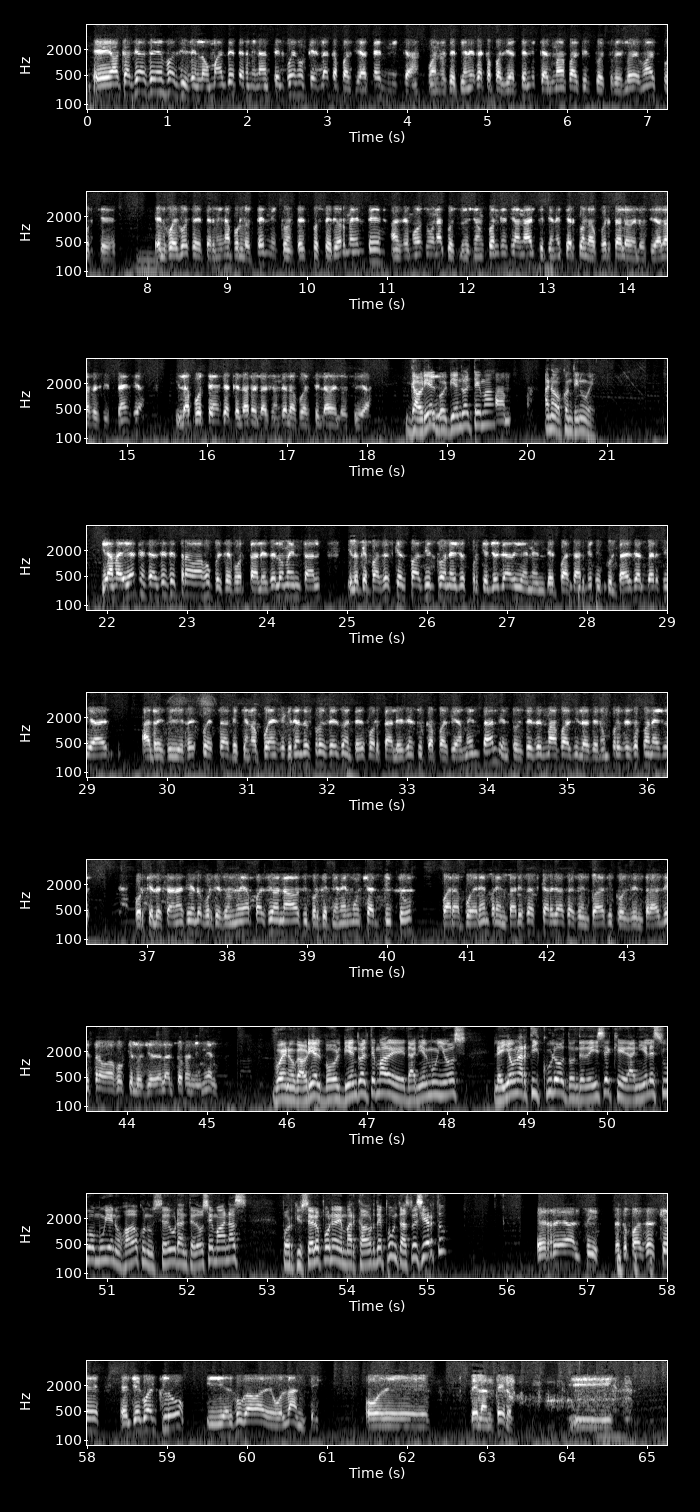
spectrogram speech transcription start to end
Eh, acá se hace énfasis en lo más determinante del juego, que es la capacidad técnica. Cuando se tiene esa capacidad técnica es más fácil construir lo demás porque el juego se determina por lo técnico. Entonces, posteriormente, hacemos una construcción condicional que tiene que ver con la fuerza, la velocidad, la resistencia y la potencia, que es la relación de la fuerza y la velocidad. Gabriel, volviendo al tema. Ah, no, continúe. Y a medida que se hace ese trabajo, pues se fortalece lo mental. Y lo que pasa es que es fácil con ellos porque ellos ya vienen de pasar dificultades y adversidades al recibir respuestas de que no pueden seguir en los procesos, entonces fortalecen su capacidad mental. Entonces es más fácil hacer un proceso con ellos porque lo están haciendo, porque son muy apasionados y porque tienen mucha actitud para poder enfrentar esas cargas acentuadas y concentradas de trabajo que los lleve al alto rendimiento. Bueno, Gabriel, volviendo al tema de Daniel Muñoz, leía un artículo donde dice que Daniel estuvo muy enojado con usted durante dos semanas porque usted lo pone de marcador de punta. ¿Esto es cierto? Es real, sí. Lo que pasa es que él llegó al club y él jugaba de volante o de delantero. Y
